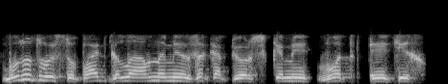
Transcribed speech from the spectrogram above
будут выступать главными закоперщиками вот этих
